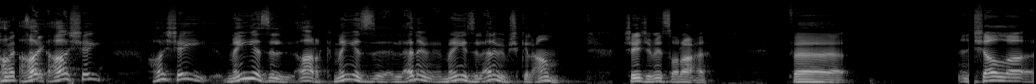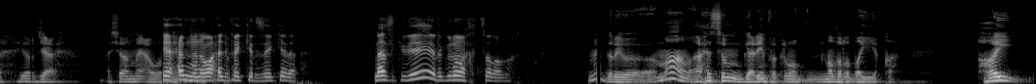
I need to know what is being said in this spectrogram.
ها- متعك. هاي ها شيء ميز الارك ميز الانمي ميز الانمي بشكل عام. شيء جميل صراحة. ف إن شاء الله يرجع عشان ما يعور حلو إن واحد يفكر زي كذا. ناس كثير يقولون اخترب ما أدري ما أحسهم قاعدين يفكرون بنظرة ضيقة. هاي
